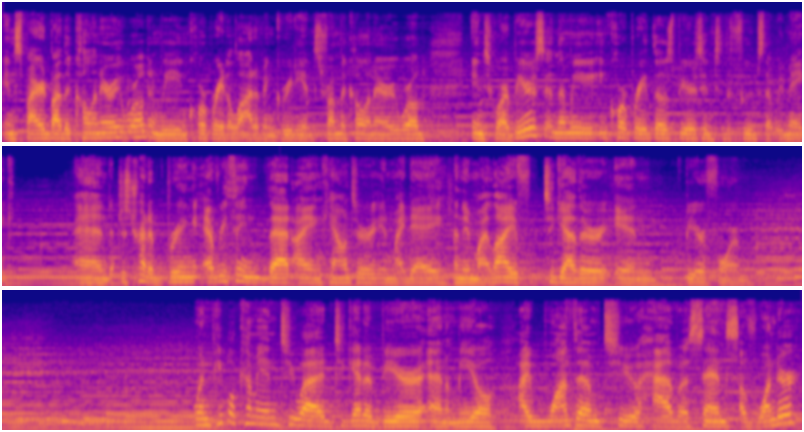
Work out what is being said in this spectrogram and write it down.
inspired by the culinary world and we incorporate a lot of ingredients from the culinary world into our beers and then we incorporate those beers into the foods that we make and just try to bring everything that I encounter in my day and in my life together in beer form. When people come in to, uh, to get a beer and a meal, I want them to have a sense of wonder.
